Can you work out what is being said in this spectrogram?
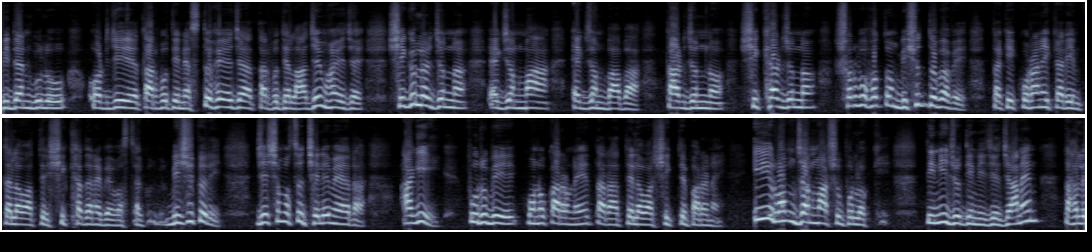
বিধানগুলো অর্জে তার প্রতি ন্যস্ত হয়ে যায়, তার প্রতি লাজেম হয়ে যায়, সেগুলোর জন্য একজন মা, একজন বাবা তার জন্য, শিক্ষার জন্য সর্বপ্রথম বিশুদ্ধভাবে তাকে কোরআনে কারিম তেলাওয়াতের শিক্ষাদানের ব্যবস্থা করবেন। বিশেষ করে যে সমস্ত ছেলেমেয়েরা আগে পূর্বে কোনো কারণে তারা তেলাওয়াত শিখতে পারে নাই। এই রমজান মাস উপলক্ষে তিনি যদি নিজে জানেন তাহলে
